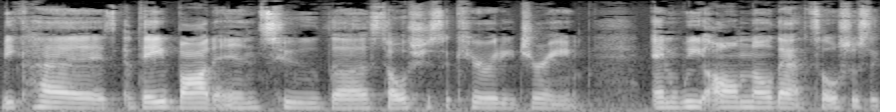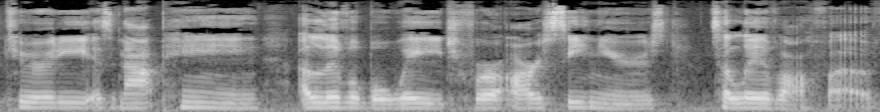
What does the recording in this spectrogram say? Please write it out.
because they bought into the Social Security dream. And we all know that Social Security is not paying a livable wage for our seniors to live off of.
